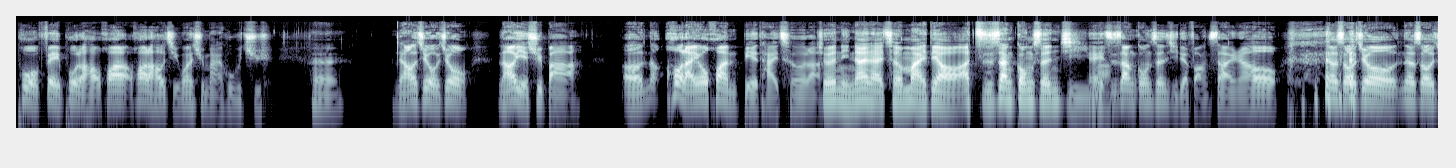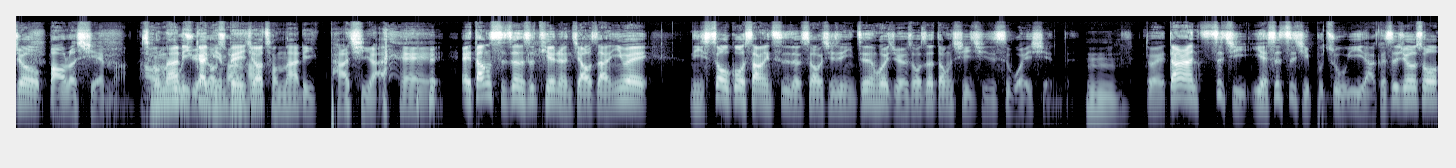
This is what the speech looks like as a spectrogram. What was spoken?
破费，破了好花花了好几万去买护具，嗯，然后结果就然后也去把呃那后来又换别台车了，就是你那台车卖掉啊，直上公升级嘛。哎，，直上公升级的防晒，然后 那时候就那时候就保了险嘛，好从哪里盖棉被就要从哪里爬起来。嘿，哎、当时真的是天人交战，因为你受过上一次的时候，其实你真的会觉得说这东西其实是危险的。嗯，对，当然自己也是自己不注意啊，可是就是说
